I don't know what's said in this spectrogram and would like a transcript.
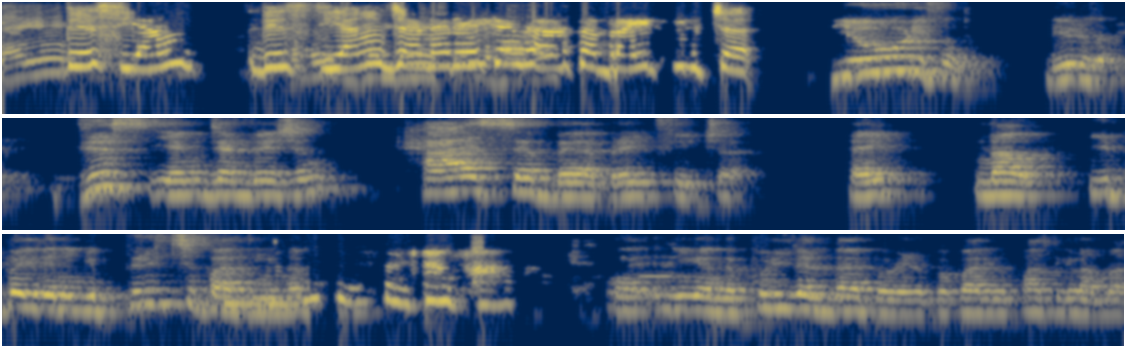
young This young this young generation has a bright future. Beautiful, beautiful. This young generation has a b- bright future, right? Now, இப்ப இதை நீங்க பிரிச்சு பாத்தீங்கன்னா நீங்க அந்த புரிதல் தான் இப்ப. இப்ப பாருங்க பாத்துக்கலாமா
